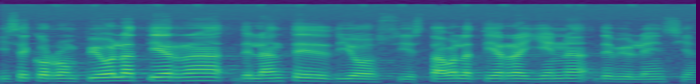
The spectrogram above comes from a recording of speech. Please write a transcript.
y se corrompió la tierra delante de Dios, y estaba la tierra llena de violencia.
